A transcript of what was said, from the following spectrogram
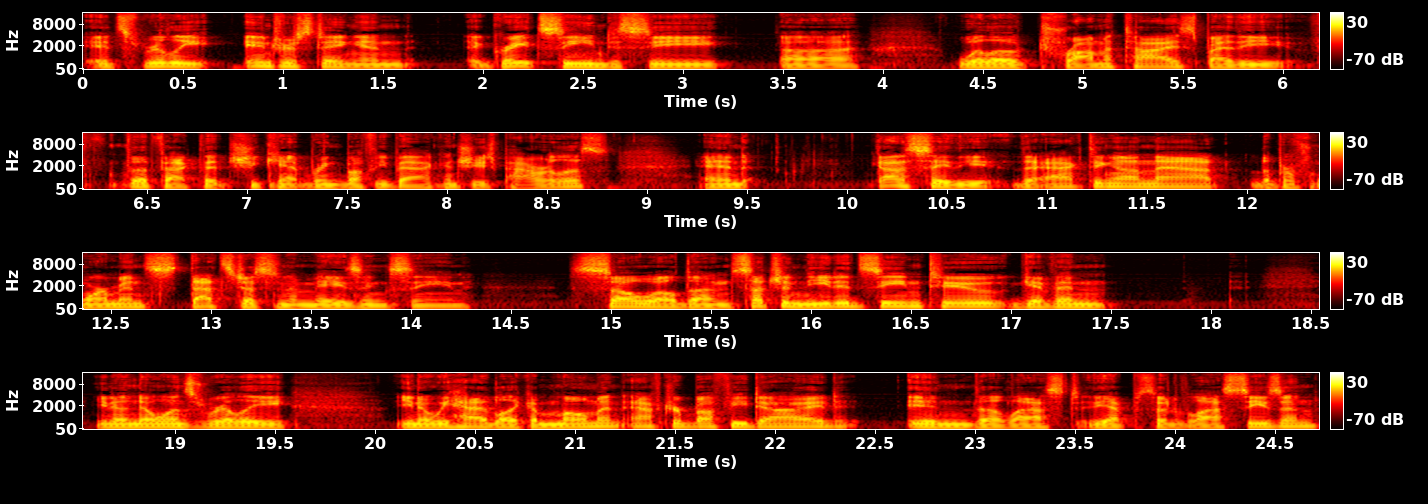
it's really interesting and a great scene to see uh, Willow traumatized by the the fact that she can't bring Buffy back and she's powerless, and gotta say the the acting on that, the performance, that's just an amazing scene so well done. Such a needed scene too, given you know no one's really you know we had like a moment after Buffy died in the last the episode of last season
